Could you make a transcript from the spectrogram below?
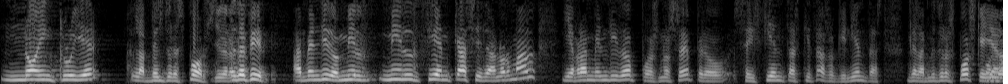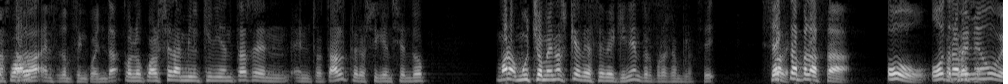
no incluye la Adventure Sports. Es que decir, han vendido 1000, 1100 casi de la normal y habrán vendido, pues no sé, pero 600 quizás o 500 de la Adventure Sports, que con ya lo, no estaba cual, en ese top 50. con lo cual serán 1500 en, en total, pero siguen siendo, bueno, mucho menos que de CB500, por ejemplo. Sí. Sexta plaza. Oh, otra Sorpresa. BMW.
